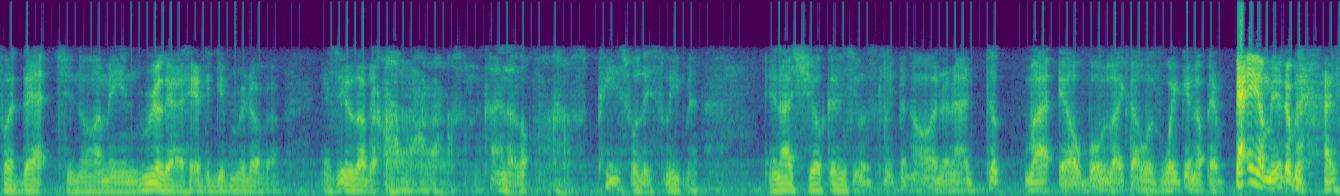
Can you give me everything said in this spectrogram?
for that, you know. I mean, really, I had to get rid of her. And she was there, kind of peacefully sleeping. And I shook her, and she was sleeping hard. And I took my elbow like I was waking up, and bam, hit her.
